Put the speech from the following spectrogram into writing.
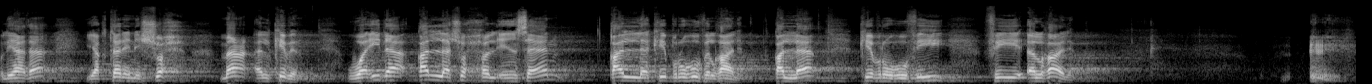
ولهذا يقترن الشح مع الكبر. وإذا قل شح الإنسان قل كبره في الغالب. قل كبره في في الغالب.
